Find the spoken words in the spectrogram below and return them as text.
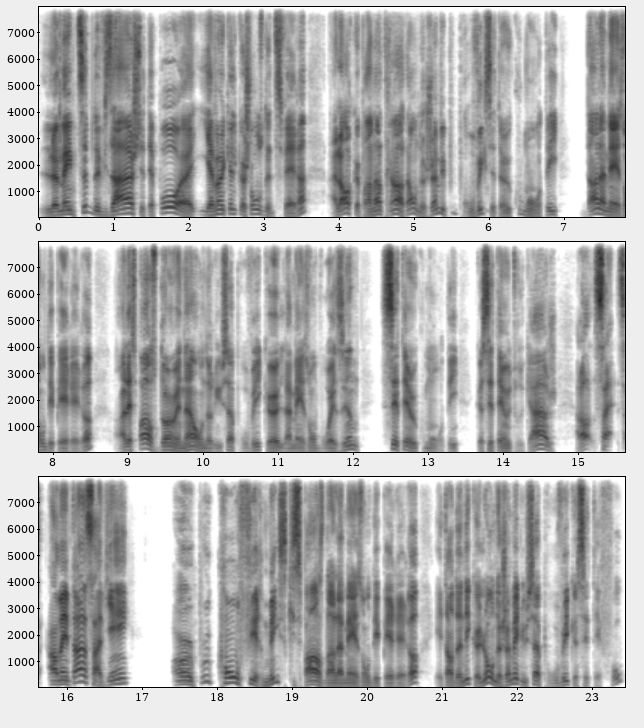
le même type de visage, c'était pas. Euh, il y avait quelque chose de différent. Alors que pendant 30 ans, on n'a jamais pu prouver que c'était un coup monté dans la maison des Pereira. En l'espace d'un an, on a réussi à prouver que la maison voisine, c'était un coup monté, que c'était un trucage. Alors, en même temps, ça vient un peu confirmer ce qui se passe dans la maison des Pereira, étant donné que là, on n'a jamais réussi à prouver que c'était faux.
